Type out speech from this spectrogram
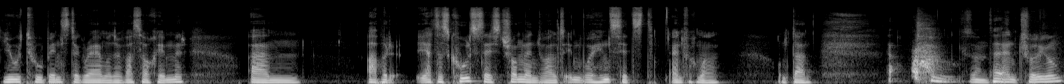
YouTube, Instagram oder was auch immer. Ähm, aber ja, das Coolste ist schon, wenn du halt irgendwo hinsitzt, einfach mal. Und dann, Gesundheit. Entschuldigung,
